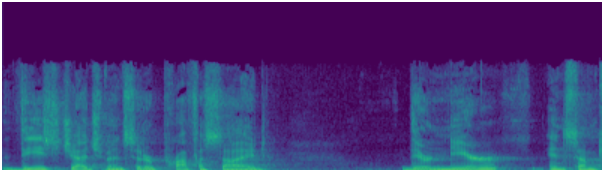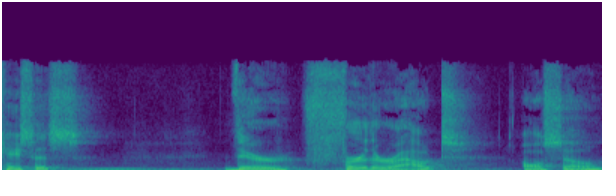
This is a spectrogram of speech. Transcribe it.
these judgments that are prophesied, they're near in some cases they're further out also,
